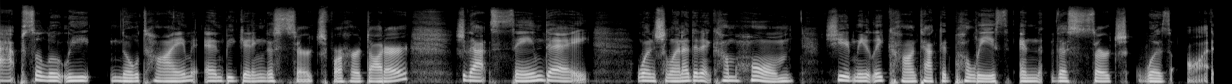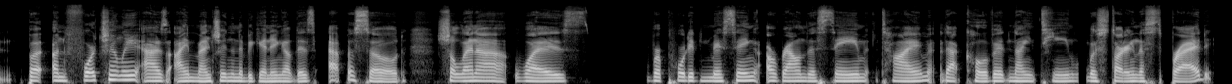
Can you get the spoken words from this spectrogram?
absolutely no time in beginning the search for her daughter. That same day, when Shaylanna didn't come home, she immediately contacted police and the search was on. But unfortunately, as I mentioned in the beginning of this episode, Shaylanna was reported missing around the same time that COVID 19 was starting to spread.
